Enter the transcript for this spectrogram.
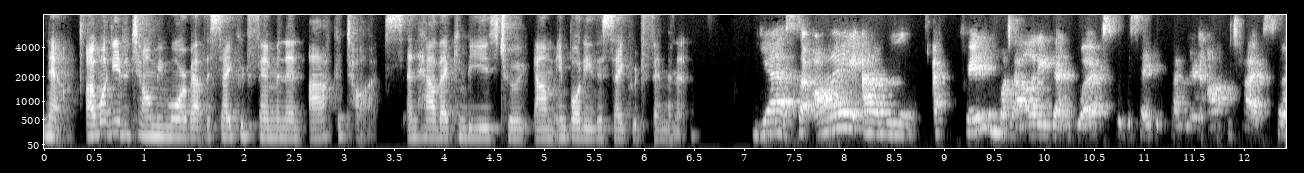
Now, I want you to tell me more about the sacred feminine archetypes and how they can be used to um, embody the sacred feminine. Yeah, so I um I created a modality that works with the sacred feminine archetype. So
